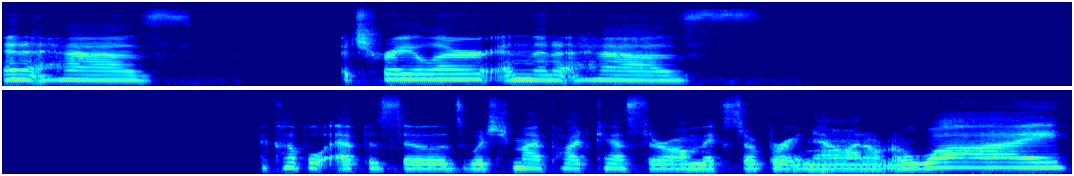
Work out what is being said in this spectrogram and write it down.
And it has a trailer and then it has a couple episodes, which my podcasts are all mixed up right now. I don't know why.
